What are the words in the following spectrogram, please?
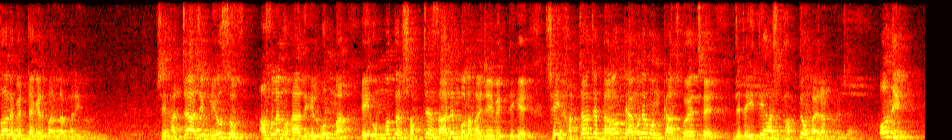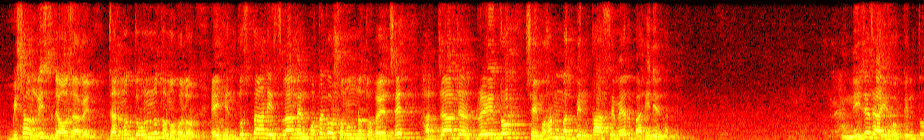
তালেবের ত্যাগের পাল্লা ভারী হবে। সে হাজ্জাজ ইবনে ইউসুফ আজলাম উম্মা, এই উম্মতের সবচেয়ে জালেম বলা হয় যে ব্যক্তিকে। সেই হাজ্জাজের দ্বারাও তো এমন এমন কাজ হয়েছে, যেটা ইতিহাস ভাবতেও হয়রান হয়ে যায়। অনেক। বিশাল লিস্ট দেওয়া যাবে, যার মধ্যে অন্যতম হলো, এই হিন্দুস্তান ইসলামের পতাকাও সমুন্নত হয়েছে হাজ্জাজের প্রেরিত সেই মোহাম্মদ বিন কাসেমের বাহিনীর হাতে। নিজে যাই হোক, কিন্তু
